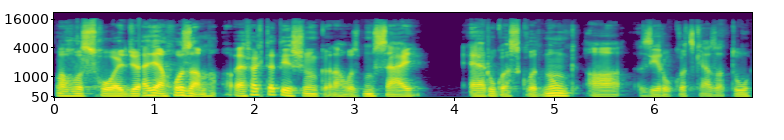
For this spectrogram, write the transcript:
ahhoz, hogy legyen hozam a befektetésünkön, ahhoz muszáj elrugaszkodnunk a zéró kockázatú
